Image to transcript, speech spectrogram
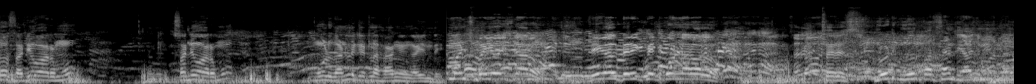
సో శనివారము శనివారము మూడు గంటలకి ఇట్లా హ్యాంగింగ్ అయింది. మంచి భయ వచ్చినారు లీగల్ పెరిగి పెట్టుకున్నారు వాళ్ళు. సరే. నూటికి నూరు పర్సెంట్ యాజమాన్యం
